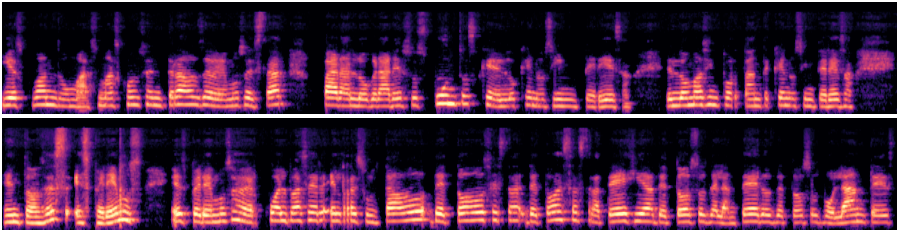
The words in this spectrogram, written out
y es cuando más, más concentrados debemos estar para lograr esos puntos que es lo que nos interesa, es lo más importante que nos interesa. Entonces, esperemos, esperemos a ver cuál va a ser el resultado de, todos esta, de toda esta estrategia, de todos esos delanteros, de todos esos volantes,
